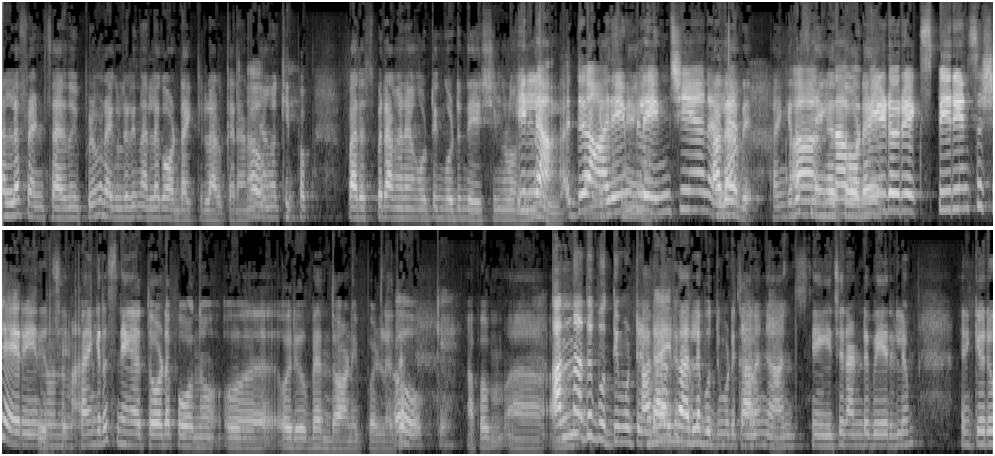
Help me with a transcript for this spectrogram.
നല്ല ഫ്രണ്ട്സ് ആയിരുന്നു. ഇപ്പോഴും റെഗുലറി നല്ല കോണ്ടാക്ട് ഉള്ള ആൾക്കാരാണ്. ഞങ്ങൾക്ക് ഇപ്പം പരസ്പരം അങ്ങനെ അങ്ങോട്ടും ഇങ്ങോട്ടും ദേഷ്യങ്ങളൊന്നും ഇല്ല. ഇത് ആരെയും ബ്ലെയിം ചെയ്യാനല്ല. ഭയങ്കര സ്നേഹത്തോടെ ഒരു എക്സ്പീരിയൻസ് ഷെയർ ചെയ്യുന്നു. ഭയങ്കര സ്നേഹത്തോടെ പോകുന്ന ഒരു ബന്ധമാണ് ഇപ്പോൾ ഉള്ളത്. അപ്പം അന്ന് അത് ബുദ്ധിമുട്ട് അന്ന് നല്ല ബുദ്ധിമുട്ട്. കാരണം ഞാൻ സ്നേഹിച്ച രണ്ടുപേരിലും എനിക്കൊരു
